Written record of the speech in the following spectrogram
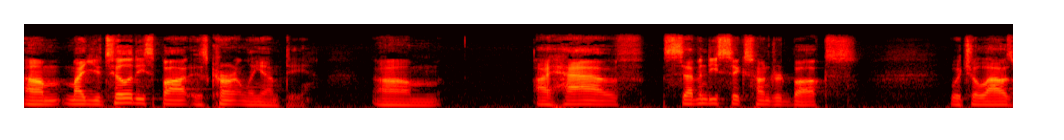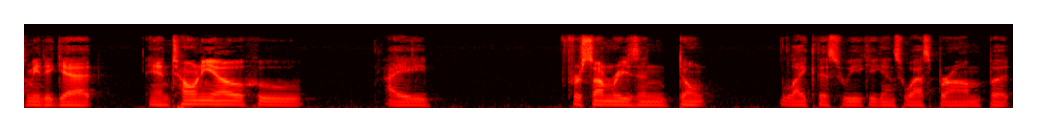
Um, my utility spot is currently empty. Um, I have seventy six hundred bucks, which allows me to get Antonio, who I, for some reason, don't like this week against West Brom, but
